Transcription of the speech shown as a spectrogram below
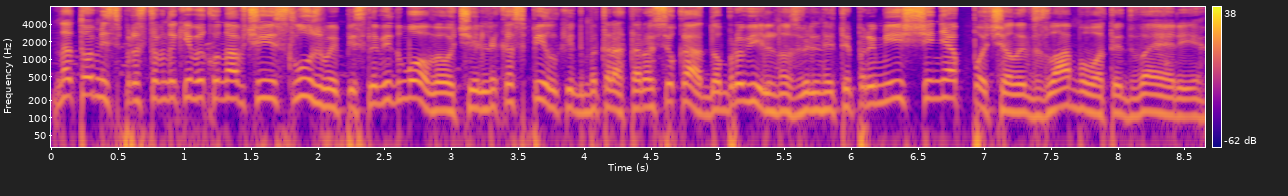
Натомість представники виконавчої служби після відмови очільника спілки Дмитра Тарасюка добровільно звільнити приміщення почали взламувати двері.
